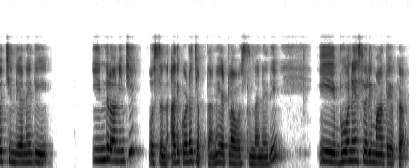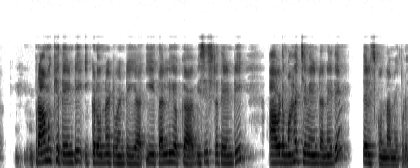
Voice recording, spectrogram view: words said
వచ్చింది అనేది ఇందులో నుంచి వస్తుంది. అది కూడా చెప్తాను ఎట్లా వస్తుంది అనేది. ఈ భువనేశ్వరి మాత యొక్క ప్రాముఖ్యత ఏంటి? ఇక్కడ ఉన్నటువంటి ఈ తల్లి యొక్క విశిష్టత ఏంటి? ఆవిడ మహత్యం ఏంటనేది తెలుసుకుందాం ఇప్పుడు.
